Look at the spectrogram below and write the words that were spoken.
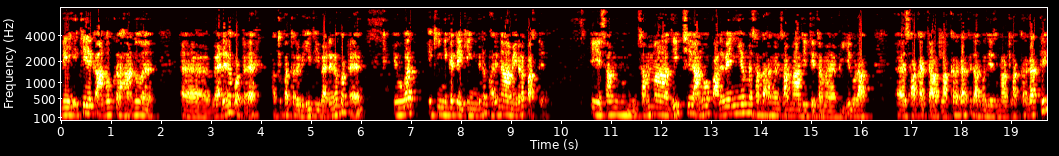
මේ එක එක අනුග්‍රහ අනුව වැඩෙනකොට අතුපතර විහිදී වැඩෙනකොට ඒවත් එකින් එකට එකින් එකට පරිණාමයකටපත් වෙනවා. ඒ සම්මාදිච්චේ අනෝ පළවෙනියම සඳහන් වෙන සම්මාදිච්චේ තමයි අපි ගොඩක් සාකච්ඡාවට ලක් කරගත්තේ ධර්මදේශනාවට ලක් කරගත්තේ.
